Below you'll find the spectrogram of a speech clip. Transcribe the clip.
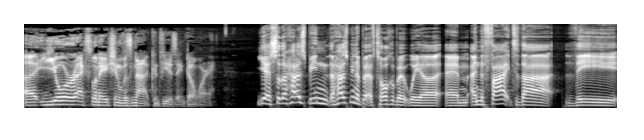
Uh, your explanation was not confusing. Don't worry. Yeah, so there has been there has been a bit of talk about Weah um, and the fact that they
